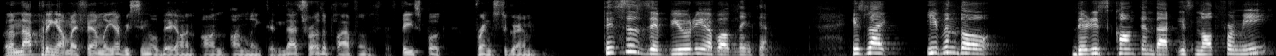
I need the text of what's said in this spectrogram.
But I'm not putting out my family every single day on on, on LinkedIn. That's for other platforms, for Facebook, for Instagram. This is the beauty about LinkedIn. It's like, even though there is content that is not for me,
